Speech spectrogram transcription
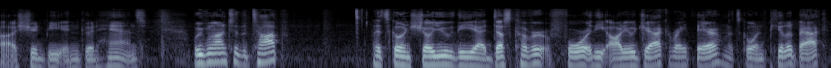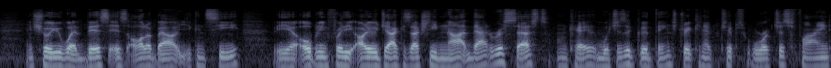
uh, should be in good hands. Moving on to the top, let's go and show you the uh, dust cover for the audio jack right there. Let's go and peel it back and show you what this is all about. You can see the uh, opening for the audio jack is actually not that recessed, okay, which is a good thing. Straight connector tips will work just fine.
